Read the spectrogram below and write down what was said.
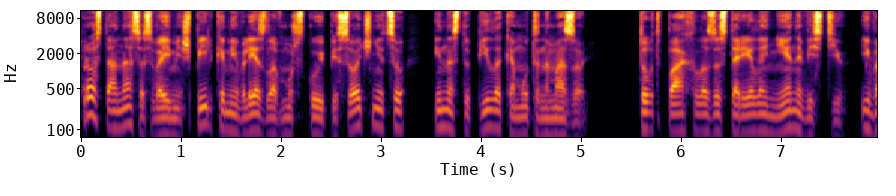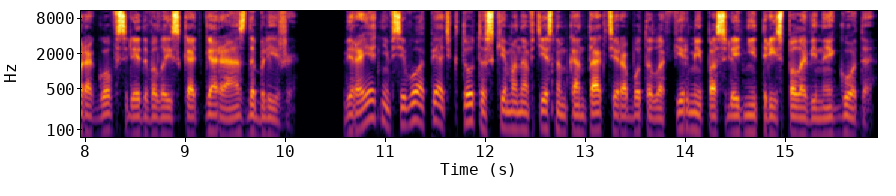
Просто она со своими шпильками влезла в мужскую песочницу и наступила кому-то на мозоль. Тут пахло застарелой ненавистью, и врагов следовало искать гораздо ближе. Вероятнее всего, опять кто-то, с кем она в тесном контакте работала в фирме последние три с половиной года.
